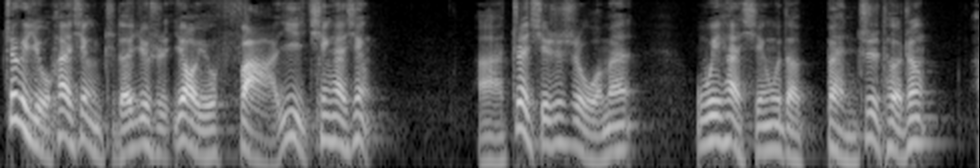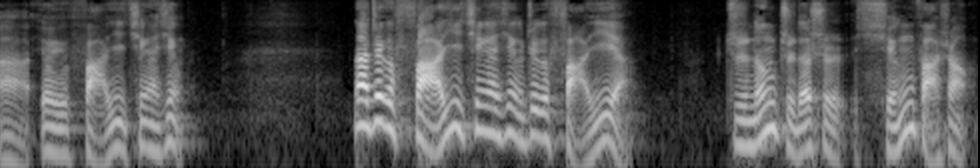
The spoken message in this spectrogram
这个有害性指的就是要有法益侵害性，啊，这其实是我们危害行为的本质特征啊，要有法益侵害性。那这个法益侵害性，这个法益啊，只能指的是刑法上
